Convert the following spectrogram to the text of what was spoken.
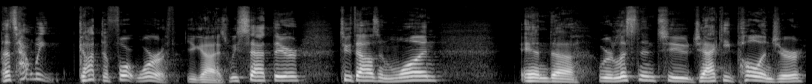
That's how we got to Fort Worth, you guys. We sat there 2001, and uh, we were listening to Jackie Pullinger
